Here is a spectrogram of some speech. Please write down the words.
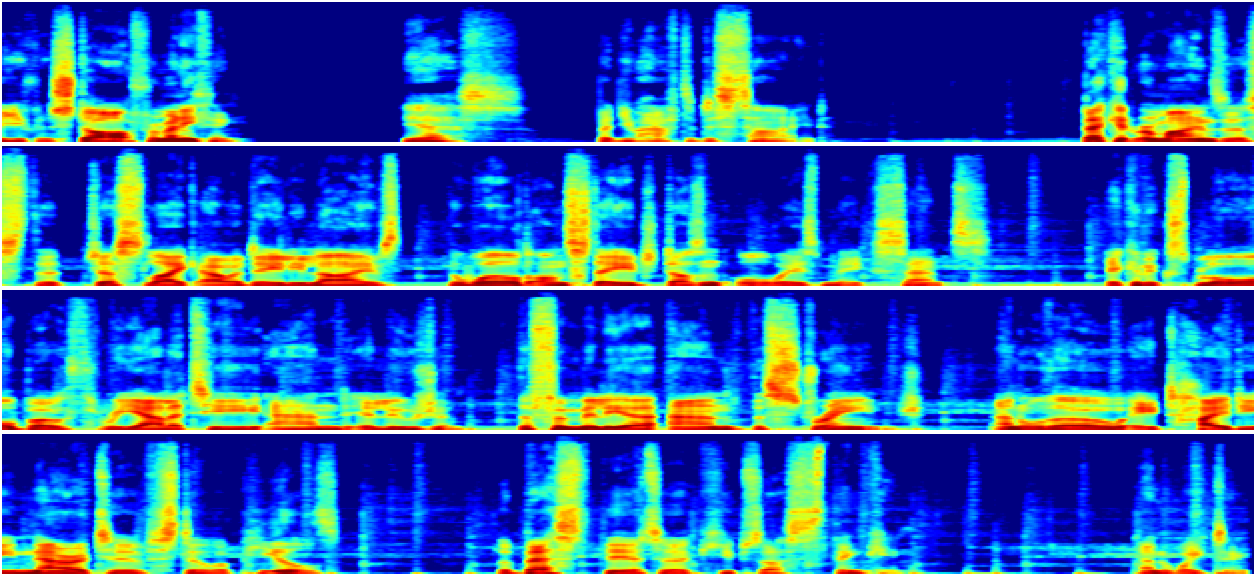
But you can start from anything. Yes, but you have to decide. Beckett reminds us that just like our daily lives, the world on stage doesn't always make sense. It can explore both reality and illusion, the familiar and the strange. And although a tidy narrative still appeals, the best theatre keeps us thinking and waiting.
